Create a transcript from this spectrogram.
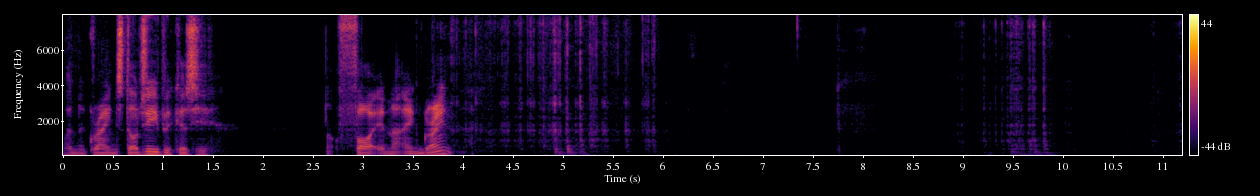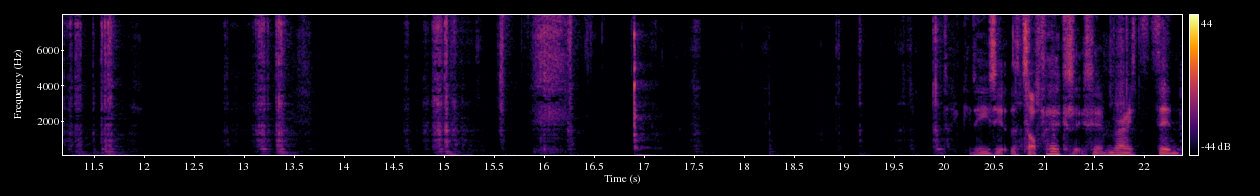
when the grain's dodgy because you're not fighting that end grain. Easy at the top here because it's getting very thin.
